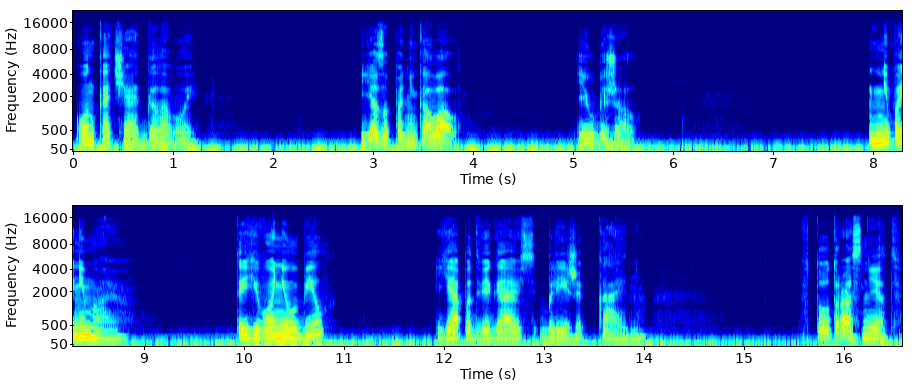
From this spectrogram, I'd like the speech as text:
Он качает головой. Я запаниковал. и убежал. «Не понимаю. Ты его не убил?» Я подвигаюсь ближе к Каину. «В тот раз нет.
